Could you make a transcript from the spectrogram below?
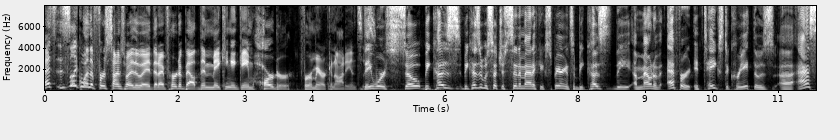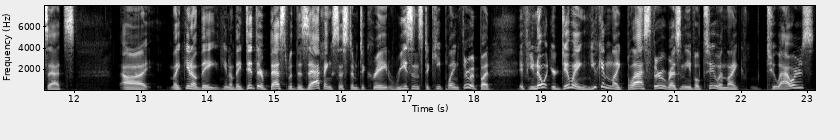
That's this is like one of the first times, by the way, that I've heard about them making a game harder for American audiences. They were so because because it was such a cinematic experience, and because the amount of effort it takes to create those uh, assets. Uh, like you know they you know they did their best with the zapping system to create reasons to keep playing through it but if you know what you're doing you can like blast through resident evil 2 in like two hours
